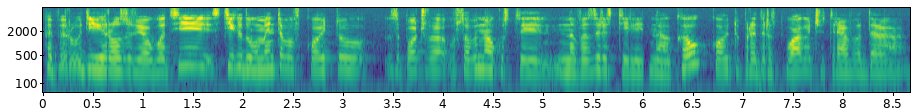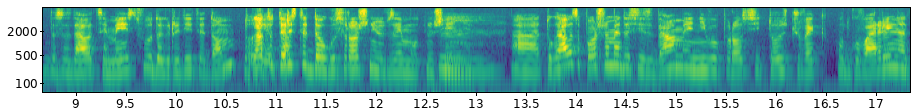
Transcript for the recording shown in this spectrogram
пеперуди и розови облаци, стига до момента, в който започва, особено ако сте на възраст или на акъл, който предразполага, че трябва да, да създават семейство, да градите дом. Този когато етап. търсите дългосрочни взаимоотношения, mm. а, тогава започваме да си задаваме едни въпроси. Този човек отговаря ли на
